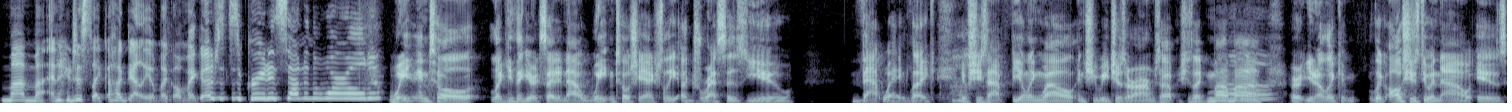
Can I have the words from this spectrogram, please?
Mama. And I just like hugged Ellie. I'm like, oh my gosh, is the greatest sound in the world. Wait until like you think you're excited now. Wait until she actually addresses you that way. Like if oh. she's not feeling well and she reaches her arms up, she's like, "Mama,", or you know, like like all she's doing now is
